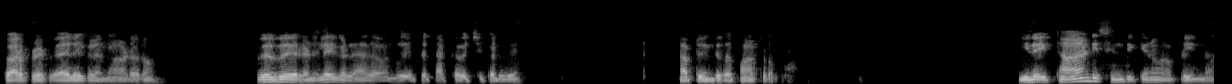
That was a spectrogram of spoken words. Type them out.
கார்பரேட் வேலைகளை நாடுறோம். வெவ்வேறு நிலைகளை அதை வந்து எப்படி தக்க வச்சுக்கிறது? அப்படின்றத பார்க்குறோம். இதை தாண்டி சிந்திக்கணும் அப்படின்னா,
